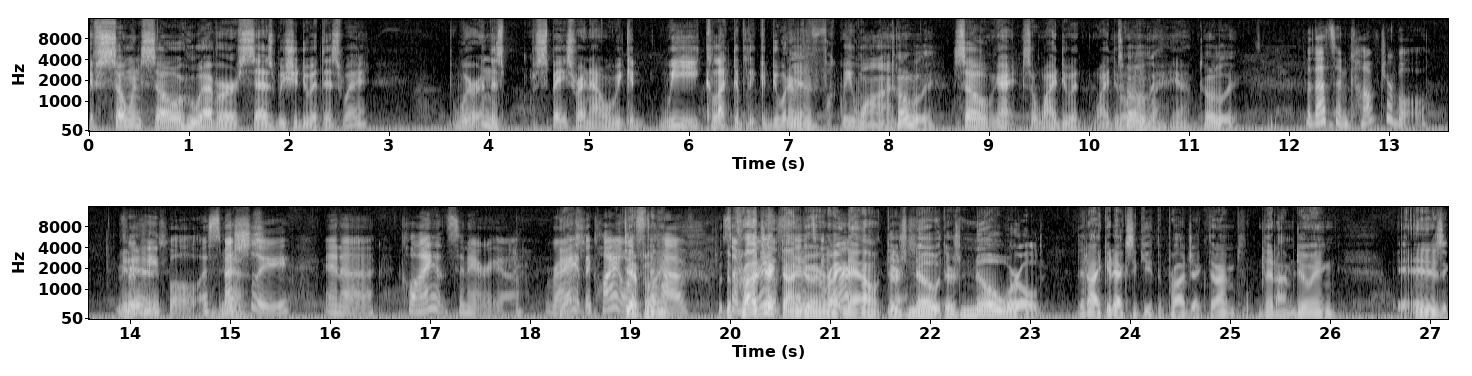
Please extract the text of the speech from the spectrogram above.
if so and so or whoever says we should do it this way, we're in this space right now where we could we collectively could do whatever Yeah. the fuck we want. Totally, So right. So why do it? Why do it one way? Yeah. totally. But that's uncomfortable It for is. people, especially in a client scenario, right? Yes. The client Definitely. wants to have With the some project proof I'm doing right work. now, there's Yes. no there's no world that I could execute the project that I'm that I'm doing. It is a,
